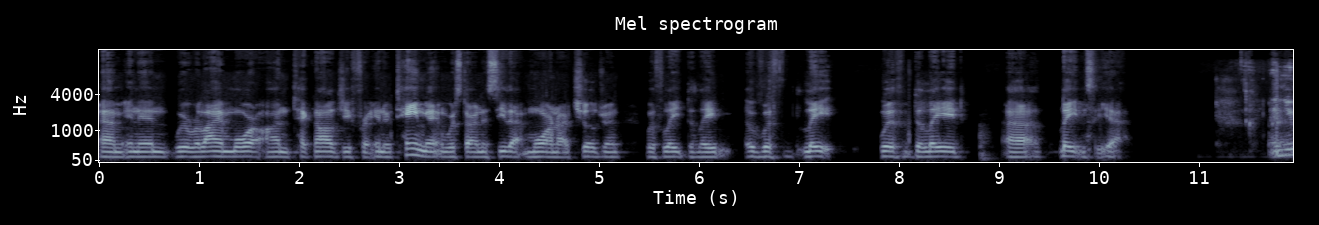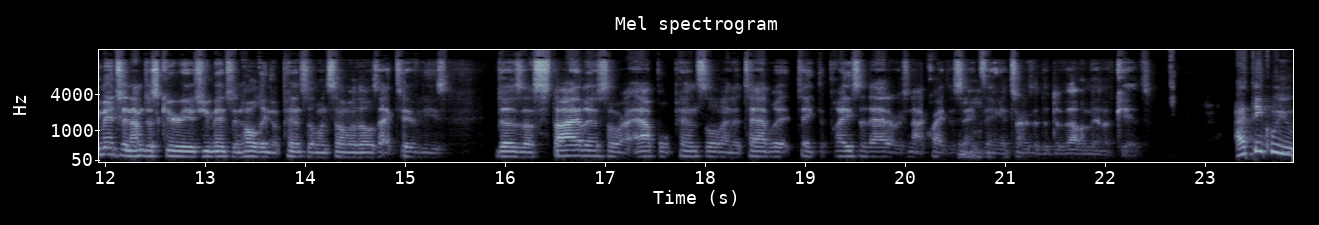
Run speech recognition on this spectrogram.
um, and then we're relying more on technology for entertainment, and we're starting to see that more on our children with late delayed with late with delayed uh, latency. Yeah. And you mentioned, I'm just curious. You mentioned holding a pencil in some of those activities. Does a stylus or an Apple Pencil and a tablet take the place of that, or is not quite the same mm-hmm. thing in terms of the development of kids? I think we,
